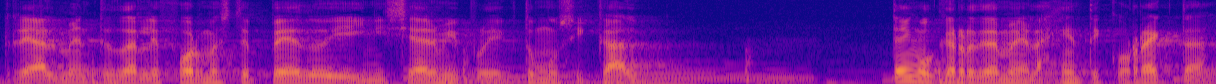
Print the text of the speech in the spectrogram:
realmente darle forma a este pedo y iniciar mi proyecto musical, tengo que rodearme de la gente correcta.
